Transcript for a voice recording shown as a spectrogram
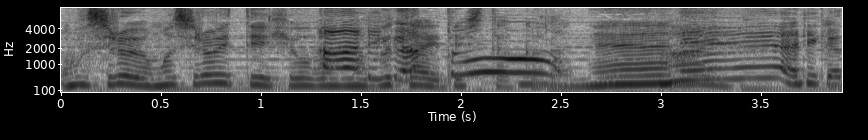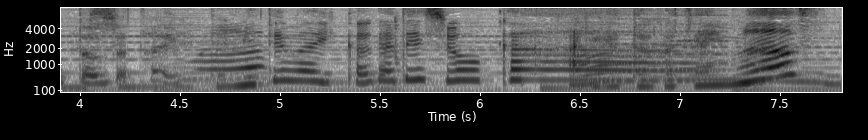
面白い面白いっていう評判の舞台でしたからね。ありがとうござい見てます。みてはいかがでしょうか。ありがとうございます。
